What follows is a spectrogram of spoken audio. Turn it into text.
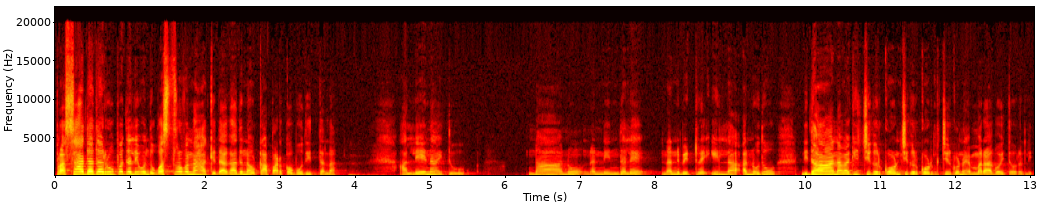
ಪ್ರಸಾದದ ರೂಪದಲ್ಲಿ ಒಂದು ವಸ್ತ್ರವನ್ನು ಹಾಕಿದಾಗ ಅದನ್ನು ಅವ್ರು ಕಾಪಾಡ್ಕೋಬೋದಿತ್ತಲ್ಲ. ಅಲ್ಲೇನಾಯಿತು? ನಾನು ನನ್ನಿಂದಲೇ ನನ್ನ ಬಿಟ್ಟರೆ ಇಲ್ಲ ಅನ್ನೋದು ನಿಧಾನವಾಗಿ ಚಿಗುರ್ಕೊಂಡು ಚಿಗುರ್ಕೊಂಡು ಚಿಗುರ್ಕೊಂಡು ಹೆಮ್ಮರಾಗೋಯ್ತು ಅವರಲ್ಲಿ.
